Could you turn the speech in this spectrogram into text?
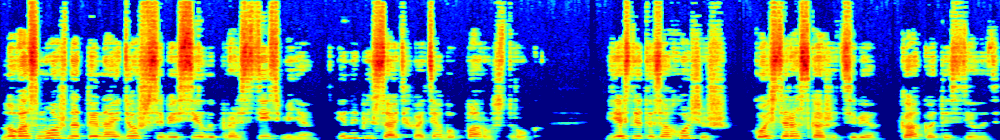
но, возможно, ты найдешь себе силы простить меня и написать хотя бы пару строк. Если ты захочешь, Костя расскажет тебе, как это сделать.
